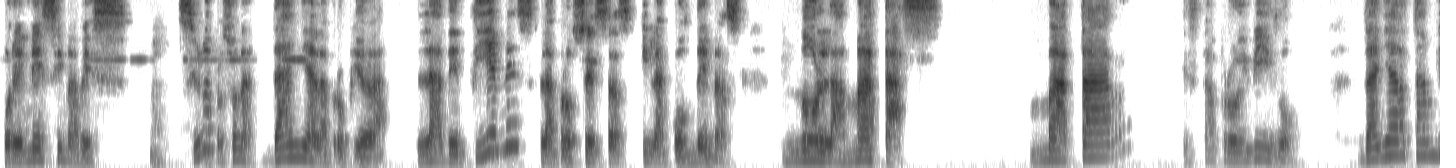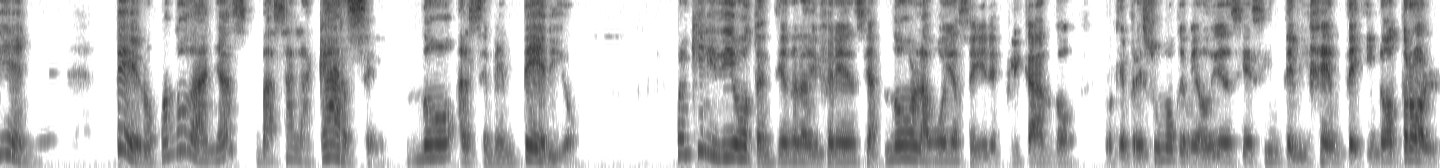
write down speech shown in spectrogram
por enésima vez, si una persona daña la propiedad, la detienes, la procesas y la condenas. No la matas. Matar está prohibido. Dañar también. Pero cuando dañas, vas a la cárcel, no al cementerio. Cualquier idiota entiende la diferencia. No la voy a seguir explicando porque presumo que mi audiencia es inteligente y no troll.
